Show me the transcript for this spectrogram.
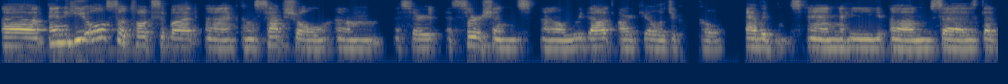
Uh, and he also talks about uh, conceptual um, assert assertions uh, without archaeological evidence. And he um, says that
